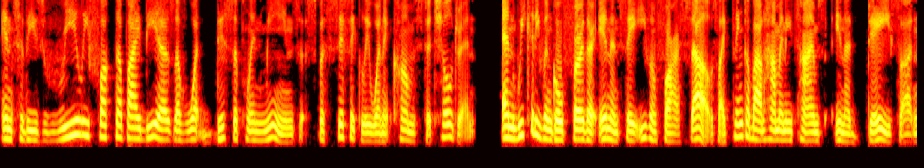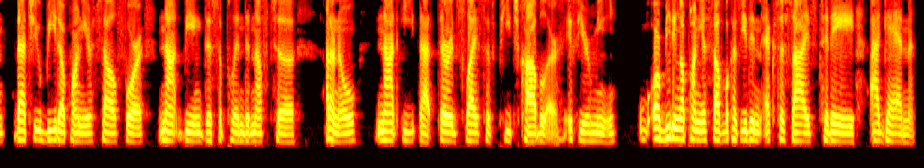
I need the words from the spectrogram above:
into these really fucked up ideas of what discipline means, specifically when it comes to children. And we could even go further in and say, even for ourselves, like think about how many times in a day, son, that you beat up on yourself for not being disciplined enough to, I don't know, not eat that third slice of peach cobbler if you're me. Or beating up on yourself because you didn't exercise today again,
